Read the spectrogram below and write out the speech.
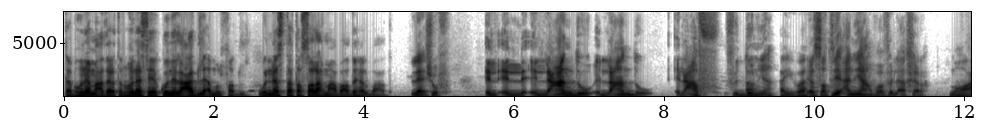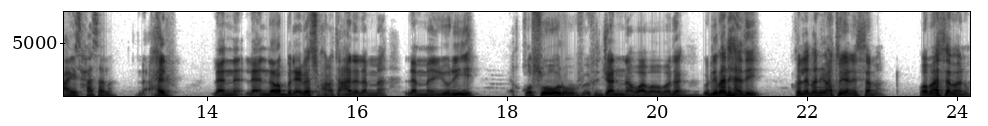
طب هنا معذرة هنا سيكون العدل أم الفضل؟ والناس تتصالح مع بعضها البعض لا شوف ال- ال- اللي عنده اللي عنده العفو في الدنيا أيوه. يستطيع أن يعفو في الآخرة. ما هو عايز حسنة. لا حلو. لأن لأن رب العباد سبحانه وتعالى لما لما يريه قصوره في الجنة و- و- وده يقول لمن هذه؟ قل لمن يعطيني الثمن؟ وما ثمنه؟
